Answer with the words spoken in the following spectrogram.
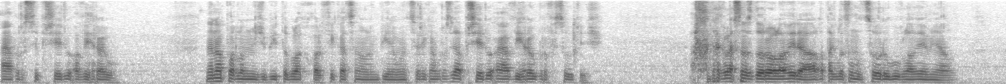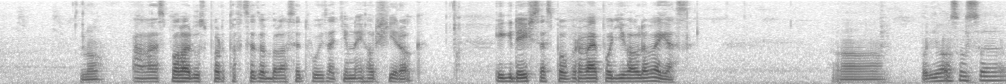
a já prostě přijedu a vyhraju. Nenapadlo mě, že by to byla kvalifikace na Olympii, nebo něco, říkám prostě já přijedu a já vyhraju profi soutěž. A takhle jsem z toho hlavy dál a takhle jsem to celou dobu v hlavě měl. No. Ale z pohledu sportovce to byl asi tvůj zatím nejhorší rok. I když se poprvé podíval do Vegas. A podíval jsem se...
